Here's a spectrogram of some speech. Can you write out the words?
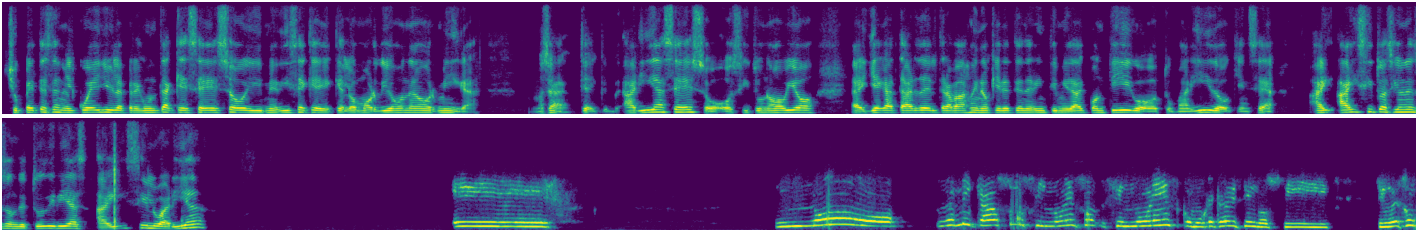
chupetes en el cuello y le pregunta qué es eso y me dice que, que lo mordió una hormiga? O sea, ¿harías eso? O si tu novio eh, llega tarde del trabajo y no quiere tener intimidad contigo, o tu marido, o quien sea. ¿Hay, situaciones donde tú dirías, ahí sí lo haría? Eh, no, no es mi caso, si no es, si no es como que está diciendo, si, si, no es un,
